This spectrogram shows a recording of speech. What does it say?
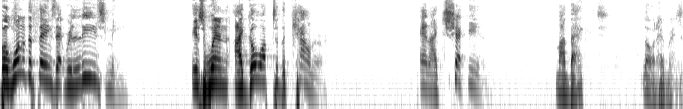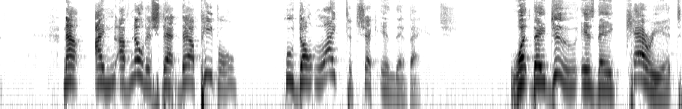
But one of the things that relieves me is when I go up to the counter and I check in my baggage. Lord have mercy. Now, I, I've noticed that there are people who don't like to check in their baggage. What they do is they carry it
